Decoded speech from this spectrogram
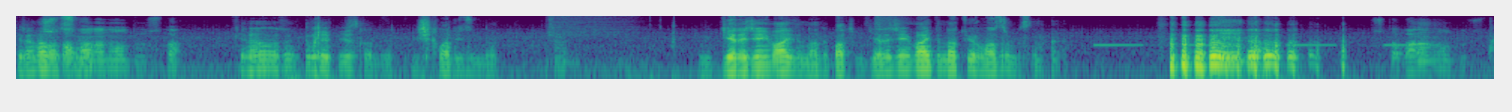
frene Usta basıyor. bana ne oldu usta? Frene basıyor 40 FPS kalıyor ışıklar yüzünden. Geleceğimi aydınlatıyor. Bak şimdi geleceğimi aydınlatıyorum hazır mısın? Usta bana ne oldu usta?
